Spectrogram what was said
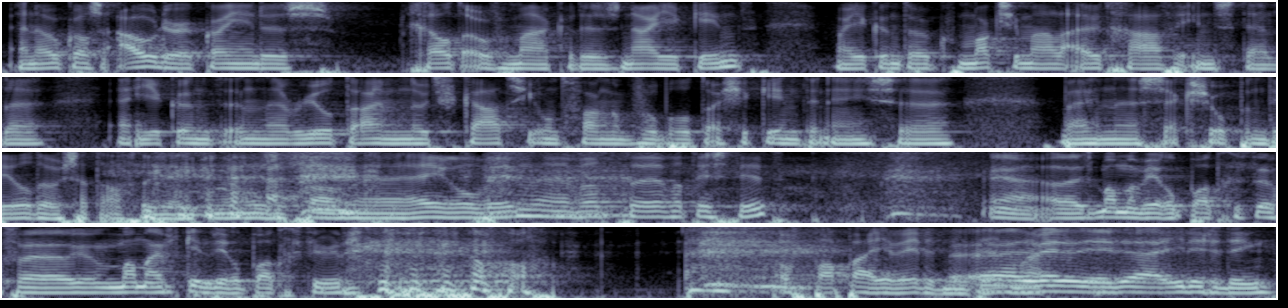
En ook als ouder kan je dus geld overmaken dus naar je kind. Maar je kunt ook maximale uitgaven instellen. En je kunt een eh, real-time notificatie ontvangen. Bijvoorbeeld als je kind ineens eh, bij een seksshop een dildo staat af te rekenen. dan is het van, hey Robin, wat, wat is dit? Ja, is mama weer op pad gestuurd. Of mama heeft het kind weer op pad gestuurd. of papa, je weet het niet. hè, maar- weet het niet. Ja, ieder zijn ding.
